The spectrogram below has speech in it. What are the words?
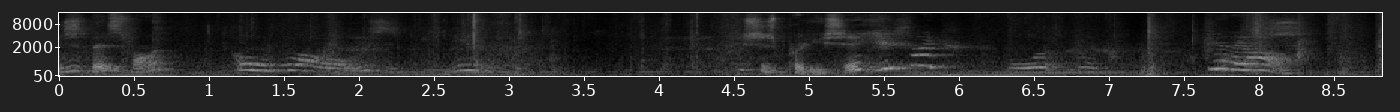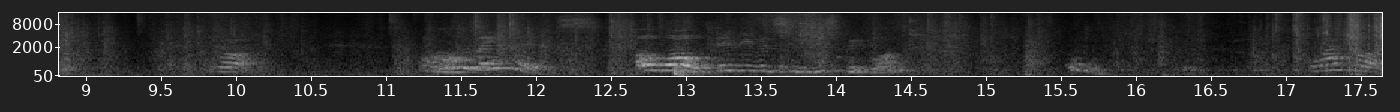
Isn't this mine? Oh, whoa. This is beautiful. This is pretty sick. These like, what, like, they are. What? Oh, lasers. Oh whoa, didn't even see this big one. Well, I've got.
